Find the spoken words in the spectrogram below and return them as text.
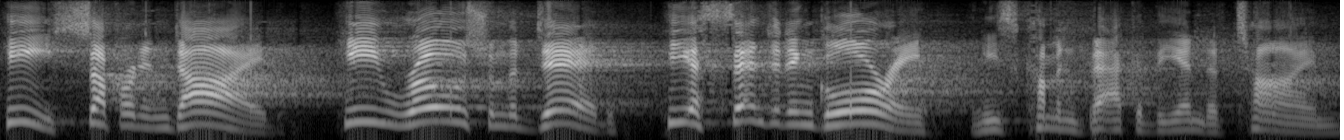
He suffered and died, He rose from the dead, He ascended in glory, and He's coming back at the end of time.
